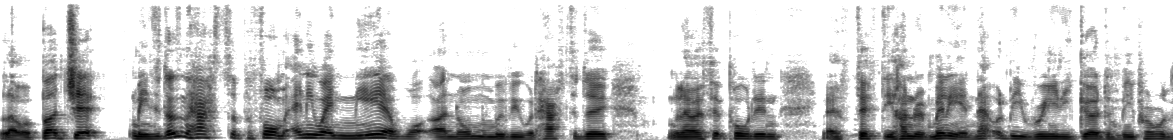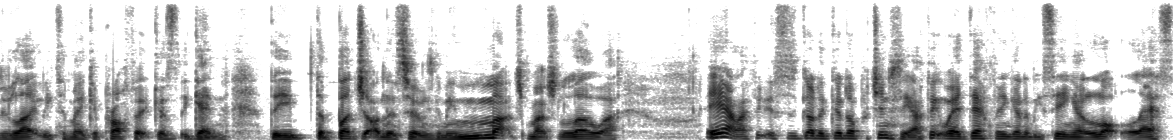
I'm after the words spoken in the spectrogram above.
Lower budget means it doesn't have to perform anywhere near what a normal movie would have to do. You know, if it pulled in, you know, 50, 100 million, that would be really good and be probably likely to make a profit because, again, the, the budget on this film is going to be much, much lower. Yeah, I think this has got a good opportunity. I think we're definitely going to be seeing a lot less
